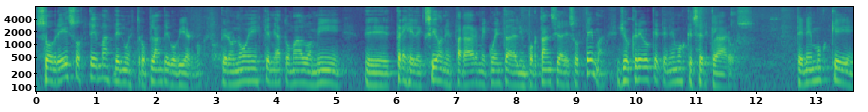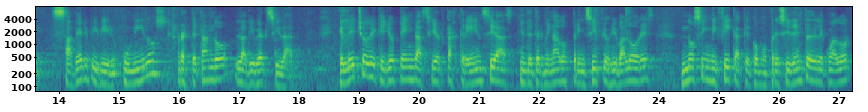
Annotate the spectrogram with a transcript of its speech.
sobre esos temas de nuestro plan de gobierno, pero no es que me ha tomado a mí eh, tres elecciones para darme cuenta de la importancia de esos temas. Yo creo que tenemos que ser claros, tenemos que saber vivir unidos respetando la diversidad. El hecho de que yo tenga ciertas creencias en determinados principios y valores no significa que como presidente del Ecuador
